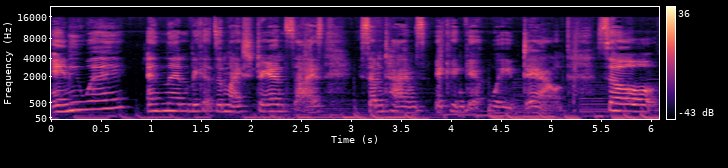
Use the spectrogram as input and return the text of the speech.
anyway. And then because of my strand size, sometimes it can get weighed down. So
